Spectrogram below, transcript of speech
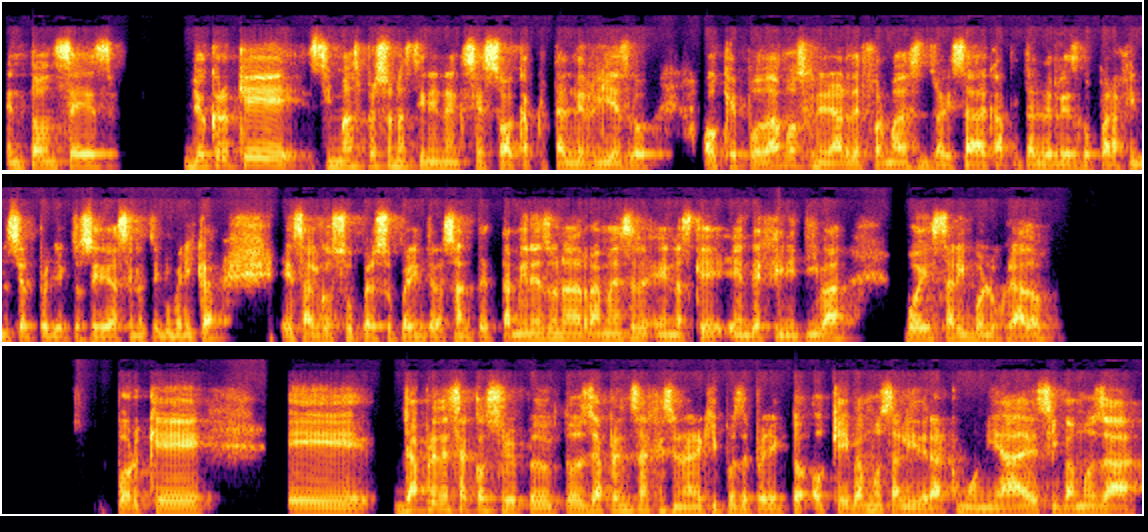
Entonces, yo creo que si más personas tienen acceso a capital de riesgo o que podamos generar de forma descentralizada capital de riesgo para financiar proyectos e ideas en Latinoamérica, es algo súper, súper interesante. También es una de ramas en las que en definitiva voy a estar involucrado porque eh, ya aprendes a construir productos, ya aprendes a gestionar equipos de proyecto, ok, vamos a liderar comunidades y vamos a,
